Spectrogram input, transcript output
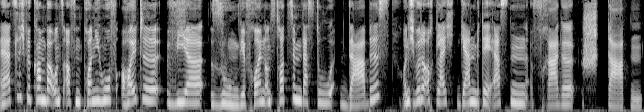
Herzlich willkommen bei uns auf dem Ponyhof, heute via Zoom. Wir freuen uns trotzdem, dass du da bist. Und ich würde auch gleich gern mit der ersten Frage starten.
